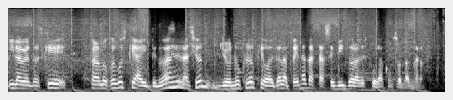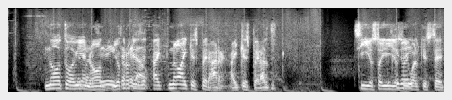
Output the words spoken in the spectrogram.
Y la verdad es que para los juegos que hay de nueva generación, yo no creo que valga la pena gastarse mil dólares por una consola nueva. No, todavía no. Yo creo que hay, no hay que esperar, hay que esperar. Sí, yo estoy, yo soy igual que usted.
